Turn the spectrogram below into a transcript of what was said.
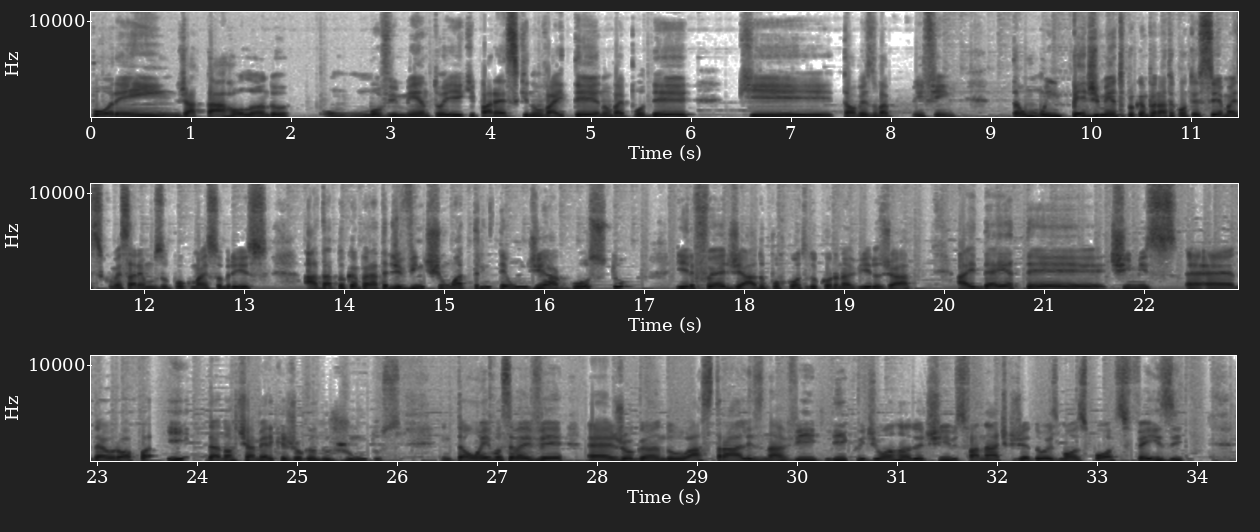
Porém, já tá rolando um, um movimento aí que parece que não vai ter, não vai poder, que talvez não vai, enfim. Então, um impedimento para o campeonato acontecer, mas começaremos um pouco mais sobre isso. A data do campeonato é de 21 a 31 de agosto e ele foi adiado por conta do coronavírus já. A ideia é ter times é, é, da Europa e da Norte América jogando juntos. Então aí você vai ver é, jogando Astralis, Navi, Liquid, 100 Thieves, Fnatic, G2, Mouse Sports, FaZe.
